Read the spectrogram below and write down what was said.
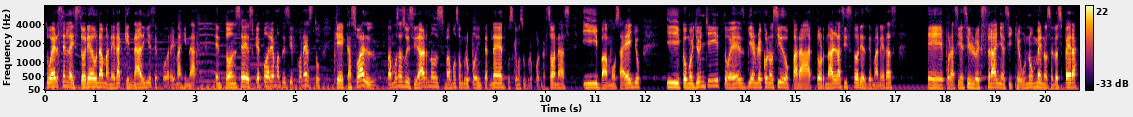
tuercen la historia de una manera que nadie se podrá imaginar. Entonces, ¿qué podríamos decir con esto? Que casual, vamos a suicidarnos, vamos a un grupo de internet, busquemos un grupo de personas y vamos a ello. Y como Junji es bien reconocido para tornar las historias de maneras, eh, por así decirlo, extrañas y que uno menos se lo espera,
